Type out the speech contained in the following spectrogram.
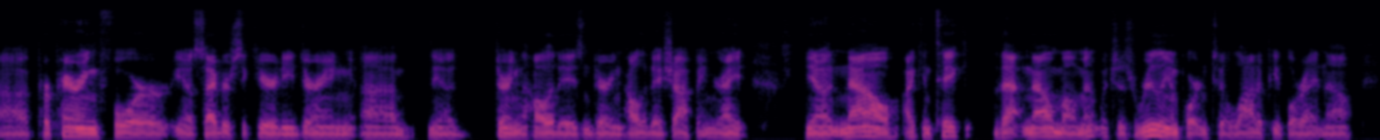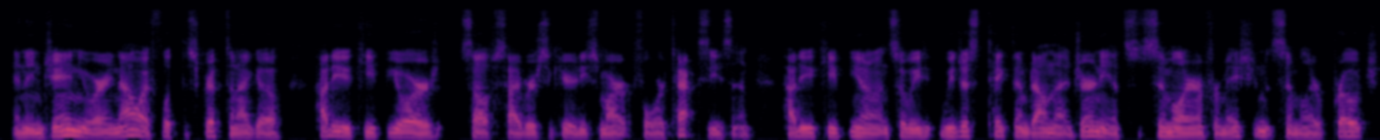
uh preparing for you know cybersecurity during um you know during the holidays and during holiday shopping right? You know now i can take that now moment which is really important to a lot of people right now and in January, now I flip the script and I go, how do you keep yourself cybersecurity smart for tax season? How do you keep, you know, and so we we just take them down that journey. It's similar information, it's similar approach,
